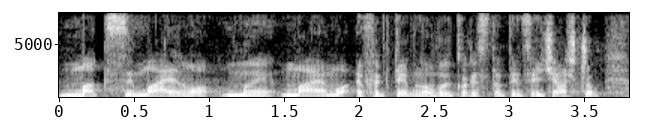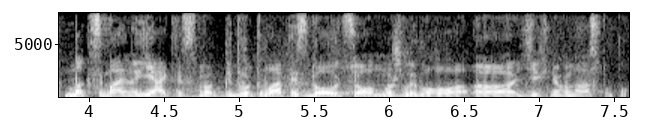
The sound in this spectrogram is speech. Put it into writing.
максимально ми маємо ефективно використати цей час, щоб максимально якісно підготуватись до цього можливого е, їхнього наступу?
